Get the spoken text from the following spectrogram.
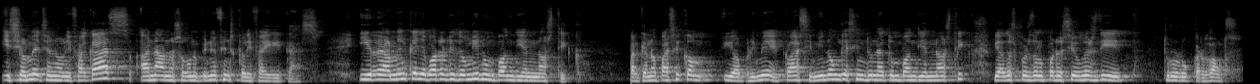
i si el metge no li fa cas, anar a una segona opinió fins que li faci cas. I realment que llavors li donin un bon diagnòstic. Perquè no passi com jo el primer. Clar, si a mi no haguessin donat un bon diagnòstic, jo després de l'operació hagués dit truro cargols.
